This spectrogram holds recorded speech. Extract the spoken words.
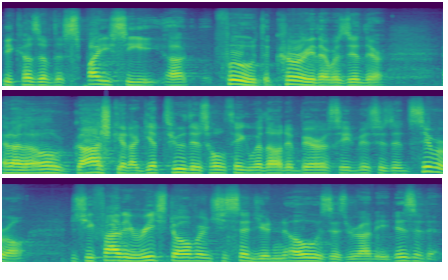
because of the spicy uh, food, the curry that was in there. And I thought, oh gosh, can I get through this whole thing without embarrassing Mrs. Insibero? And she finally reached over and she said, your nose is running, isn't it?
